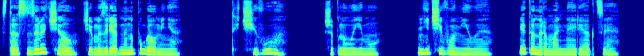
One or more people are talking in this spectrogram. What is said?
Стас зарычал, чем изрядно напугал меня. «Ты чего?» — шепнула ему. «Ничего, милая. Это нормальная реакция.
